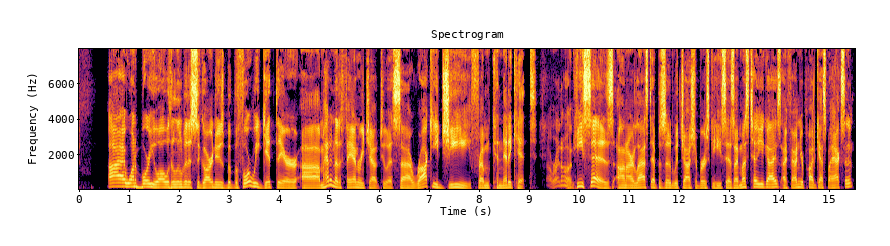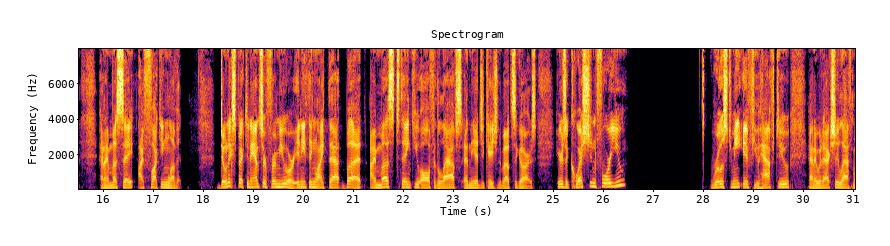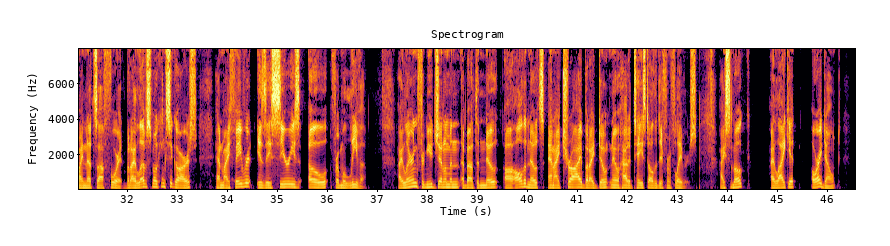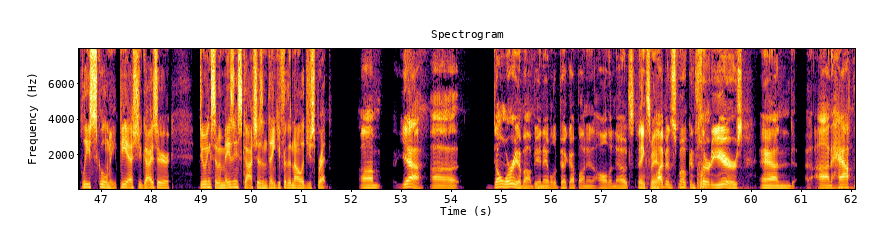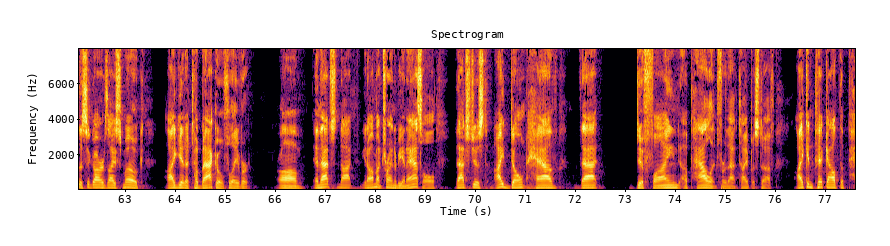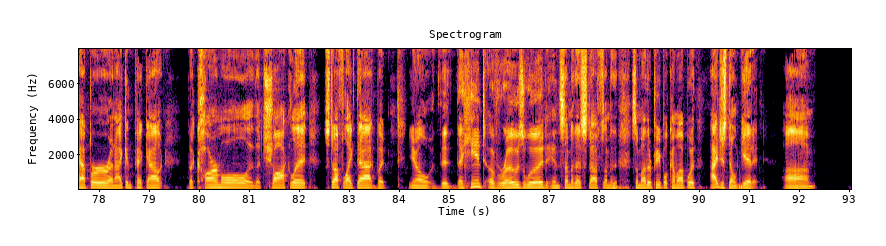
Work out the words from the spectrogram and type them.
I want to bore you all with a little bit of cigar news, but before we get there, um, I had another fan reach out to us, uh, Rocky G from Connecticut. Oh, right on. He says on our last episode with Josh Abersky, he says, I must tell you guys, I found your podcast by accident, and I must say, I fucking love it. Don't expect an answer from you or anything like that, but I must thank you all for the laughs and the education about cigars. Here's a question for you. Roast me if you have to, and I would actually laugh my nuts off for it. But I love smoking cigars, and my favorite is a Series O from Oliva. I learned from you gentlemen about the note, uh, all the notes, and I try, but I don't know how to taste all the different flavors. I smoke, I like it, or I don't. Please school me. P.S. You guys are doing some amazing scotches, and thank you for the knowledge you spread. Um, yeah. Uh, don't worry about being able to pick up on all the notes. Thanks, man. I've been smoking 30 years, and on half the cigars I smoke, I get a tobacco flavor. Um, and that's not, you know, I'm not trying to be an asshole. That's just, I don't have that defined a palate for that type of stuff. I can pick out the pepper and I can pick out the caramel, the chocolate, stuff like that. But you know, the the hint of rosewood and some of the stuff some of the some other people come up with, I just don't get it. Um,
